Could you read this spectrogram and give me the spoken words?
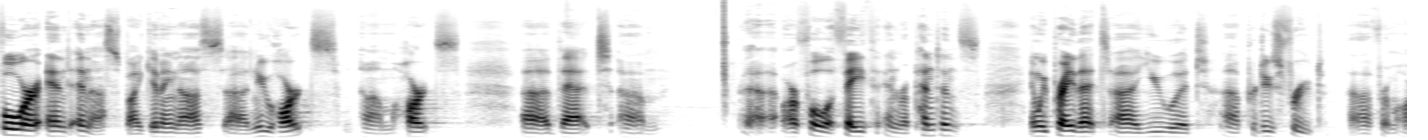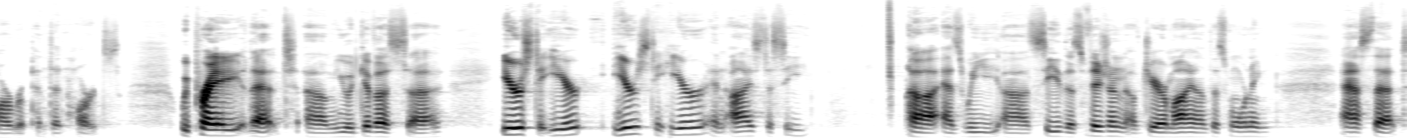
for and in us by giving us new hearts, um, hearts uh, that um, uh, are full of faith and repentance. And we pray that uh, you would uh, produce fruit uh, from our repentant hearts. We pray that um, you would give us ears to ear, ears to hear, and eyes to see. as we see this vision of Jeremiah this morning, ask that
